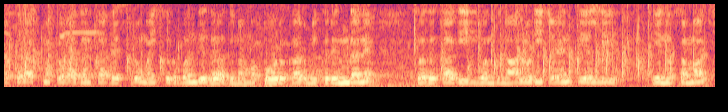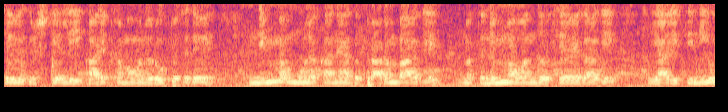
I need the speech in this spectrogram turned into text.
ಸಕಾರಾತ್ಮಕವಾದಂತಹ ಹೆಸರು ಮೈಸೂರು ಬಂದಿದೆ. ಅದು ನಮ್ಮ ಪೌರ ಕಾರ್ಮಿಕರಿಂದಾನೆ. ಸೊ ಅದಕ್ಕಾಗಿ ಈ ಒಂದು ನಾಲ್ವಡಿ ಜಯಂತಿಯಲ್ಲಿ ಏನು ಸಮಾಜ ಸೇವೆ ದೃಷ್ಟಿಯಲ್ಲಿ ಈ ಕಾರ್ಯಕ್ರಮವನ್ನು ರೂಪಿಸಿದ್ದೀವಿ, ನಿಮ್ಮ ಮೂಲಕನೇ ಅದು ಪ್ರಾರಂಭ ಆಗಲಿ ಮತ್ತು ನಿಮ್ಮ ಒಂದು ಸೇವೆಗಾಗಿ ಯಾವ ರೀತಿ ನೀವು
